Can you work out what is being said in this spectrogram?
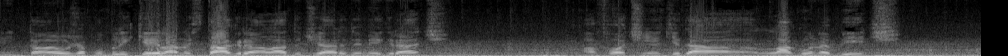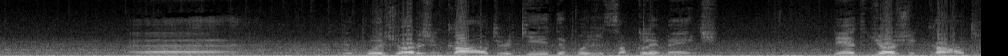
Então eu já publiquei lá no Instagram lá do Diário do Imigrante a fotinha aqui da Laguna Beach. É, depois de Origin Country aqui, depois de São Clemente. Dentro de Origin Country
